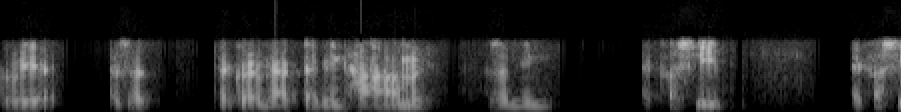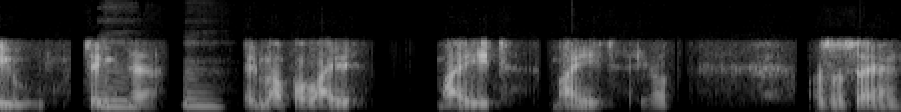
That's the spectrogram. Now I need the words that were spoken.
Og vi, altså, der kan jeg mærke, at min harme, altså min aggressiv, aggressiv ting mm. der, mm. den var på vej meget, meget, ikke? Og så sagde han,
